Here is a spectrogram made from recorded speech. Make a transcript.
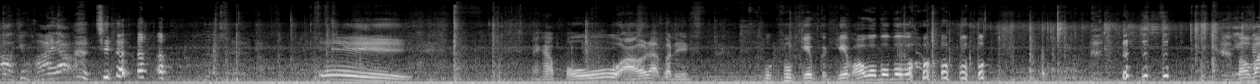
อ้าวชิบหายแล้วเชื่อเอ้ยนะครับ โอ้ เอาละบัดนี้ผู้ผู้เก็บกับเก็บเอาเบาเบาเบาเบาเบาเบ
